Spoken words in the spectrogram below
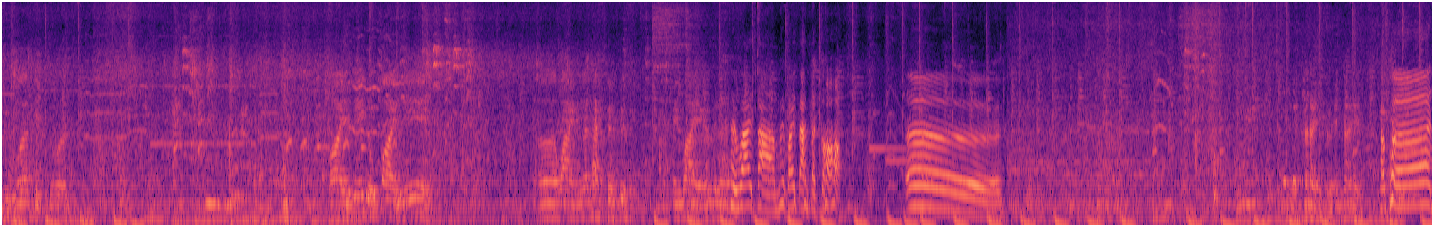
หนูว่าติดตัวปล่อยดิหนูปล่อยดิเออว่ายอย่างนั้นก็ได้ให้ว่ายอย่างนั้นไปเลยให้ว่ายตามให้ว่ายตามตะกร้อเออ ไม่ให้ไม่ให้พะเพลิน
